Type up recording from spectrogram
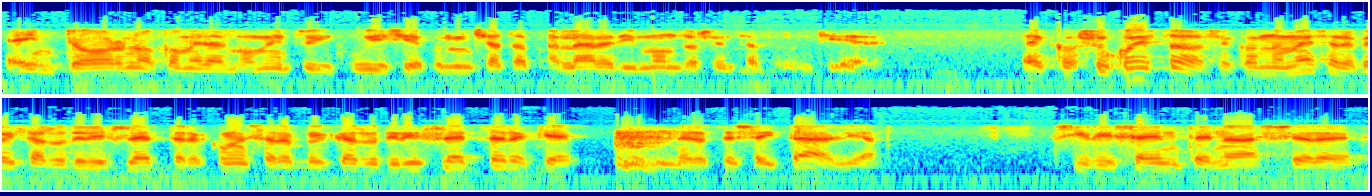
e intorno come dal momento in cui si è cominciato a parlare di mondo senza frontiere. Ecco, su questo secondo me sarebbe il caso di riflettere, come sarebbe il caso di riflettere che nella stessa Italia si risente nascere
